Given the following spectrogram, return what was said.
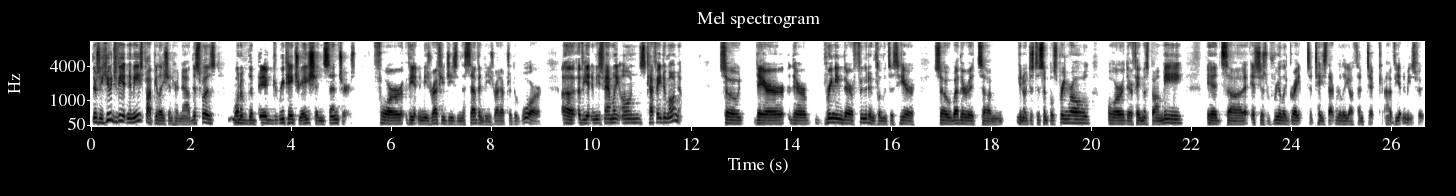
There's a huge Vietnamese population here now. This was one hmm. of the big repatriation centers for Vietnamese refugees in the 70s, right after the war. Uh, a Vietnamese family owns Cafe du Monde. So they're they're bringing their food influences here. So whether it's um, you know just a simple spring roll or their famous banh mi, it's uh, it's just really great to taste that really authentic uh, Vietnamese food.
